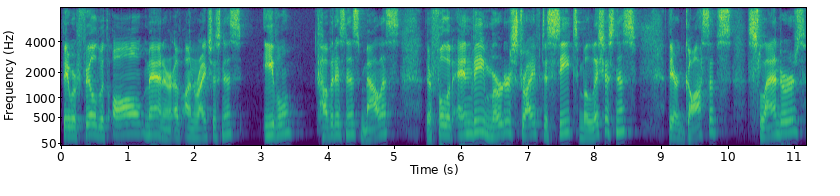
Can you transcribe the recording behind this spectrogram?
They were filled with all manner of unrighteousness, evil, covetousness, malice. They're full of envy, murder, strife, deceit, maliciousness. They are gossips, slanderers,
